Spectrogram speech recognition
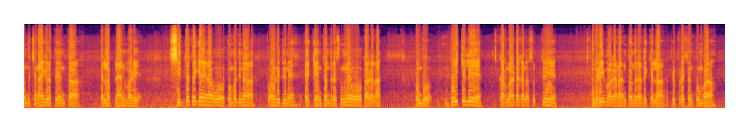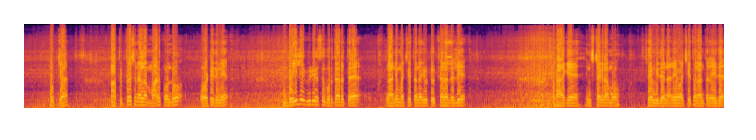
ಒಂದು ಚೆನ್ನಾಗಿರುತ್ತೆ ಅಂತ ಎಲ್ಲ ಪ್ಲ್ಯಾನ್ ಮಾಡಿ. ಸಿದ್ಧತೆಗೆ ನಾವು ತುಂಬ ದಿನ ತೊಗೊಂಡಿದ್ದೀನಿ. ಯಾಕೆ ಅಂತಂದರೆ ಸುಮ್ಮನೆ ಹೋಗೋಕ್ಕಾಗಲ್ಲ. ಒಂದು ಬೈಕಲ್ಲಿ ಕರ್ನಾಟಕನ ಸುತ್ತಿ ಗಡಿ ಭಾಗನ ಅಂತಂದರೆ ಅದಕ್ಕೆಲ್ಲ ಪ್ರಿಪ್ರೇಷನ್ ತುಂಬ ಮುಖ್ಯ. ಆ ಪ್ರಿಪ್ರೇಷನ್ ಎಲ್ಲ ಮಾಡಿಕೊಂಡು ಹೊರಟಿದ್ದೀನಿ. ಡೈಲಿ ವೀಡಿಯೋಸು ಬರ್ತಾ ಇರುತ್ತೆ. ನಾನಿಮ್ಮ ನಿಮ್ಮ ಚೇತನ ಯೂಟ್ಯೂಬ್ ಚಾನಲಲ್ಲಿ ಹಾಗೆ ಇನ್ಸ್ಟಾಗ್ರಾಮು ಸೇಮ್ ಇದೆ ನಾನೇ ಚೇತನ ಅಂತಲೇ ಇದೆ.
